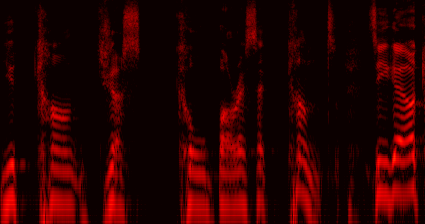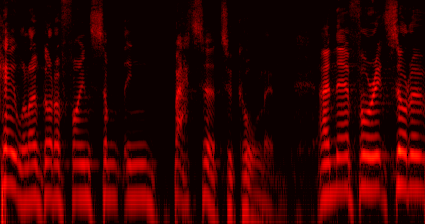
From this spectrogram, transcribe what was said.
You can't just call Boris a cunt. So you go, okay, well, I've got to find something better to call him. And therefore, it's sort of.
